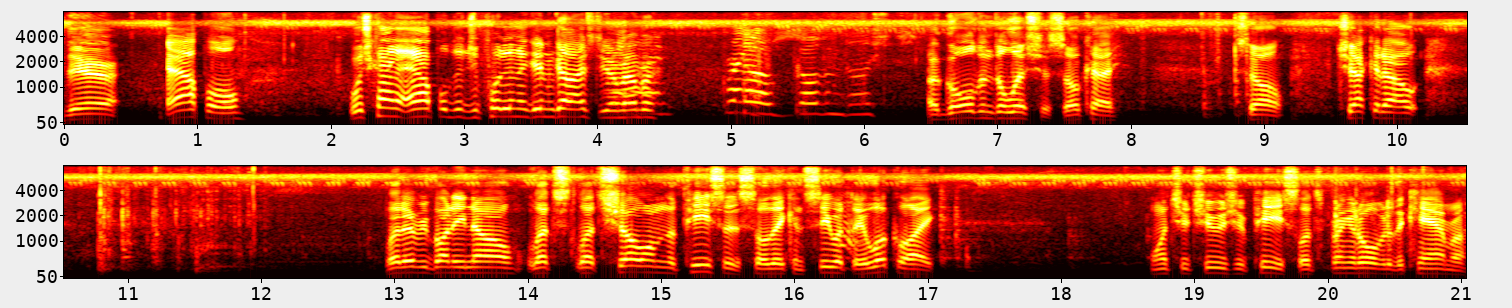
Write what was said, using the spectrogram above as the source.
their apple. Which kind of apple did you put in again, guys? Do you remember? No, golden delicious. A golden delicious, okay. So, check it out. Let everybody know. Let's let's show them the pieces so they can see what they look like. Once you choose your piece, let's bring it over to the camera.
